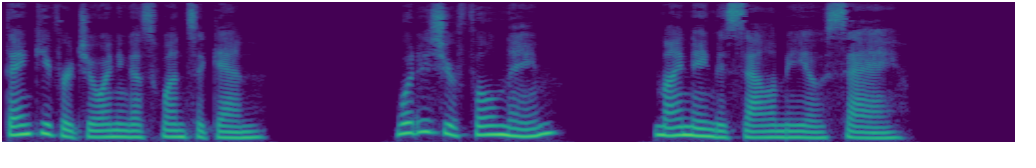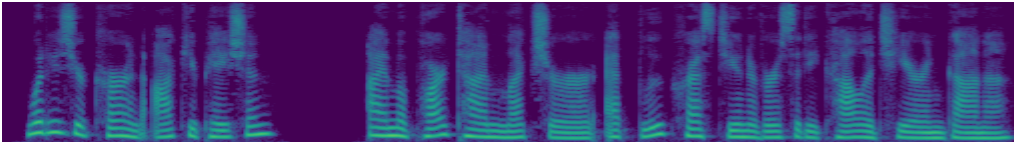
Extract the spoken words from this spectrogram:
Thank you for joining us once again. What is your full name? My name is Salome Osei. What is your current occupation? I am a part time lecturer at BlueCrest University College here in Ghana.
